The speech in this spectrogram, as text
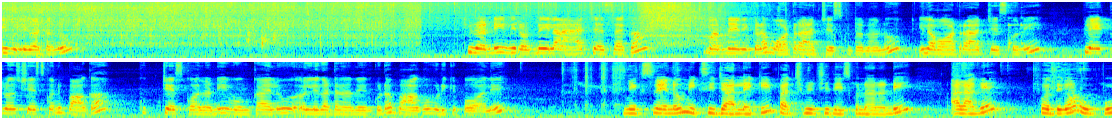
ఈ ఉల్లిగడ్డలు. చూడండి ఇవి రెండు ఇలా యాడ్ చేశాక మరి నేను ఇక్కడ వాటర్ యాడ్ చేసుకుంటున్నాను. ఇలా వాటర్ యాడ్ చేసుకొని ప్లేట్ క్లోజ్ చేసుకొని బాగా కుక్ చేసుకోవాలండి. ఈ వంకాయలు ఉల్లిగడ్డలు అనేది కూడా బాగా ఉడికిపోవాలి. నెక్స్ట్ నేను మిక్సీ జార్లోకి పచ్చిమిర్చి తీసుకున్నానండి. అలాగే కొద్దిగా ఉప్పు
